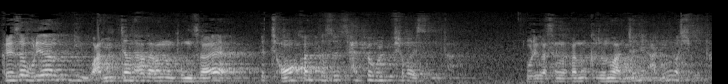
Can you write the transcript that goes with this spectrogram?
그래서 우리는 이 완전하다는 동사의 정확한 뜻을 살펴볼 필요가 있습니다. 우리가 생각하는 그런 완전이 아닌 것입니다.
